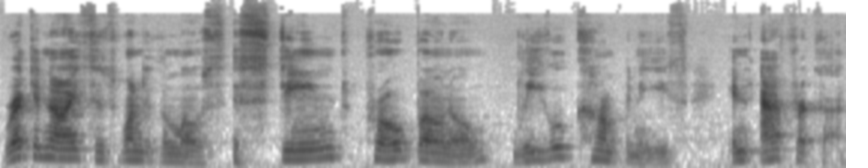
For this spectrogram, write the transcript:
recognized as one of the most esteemed pro bono legal companies in Africa.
